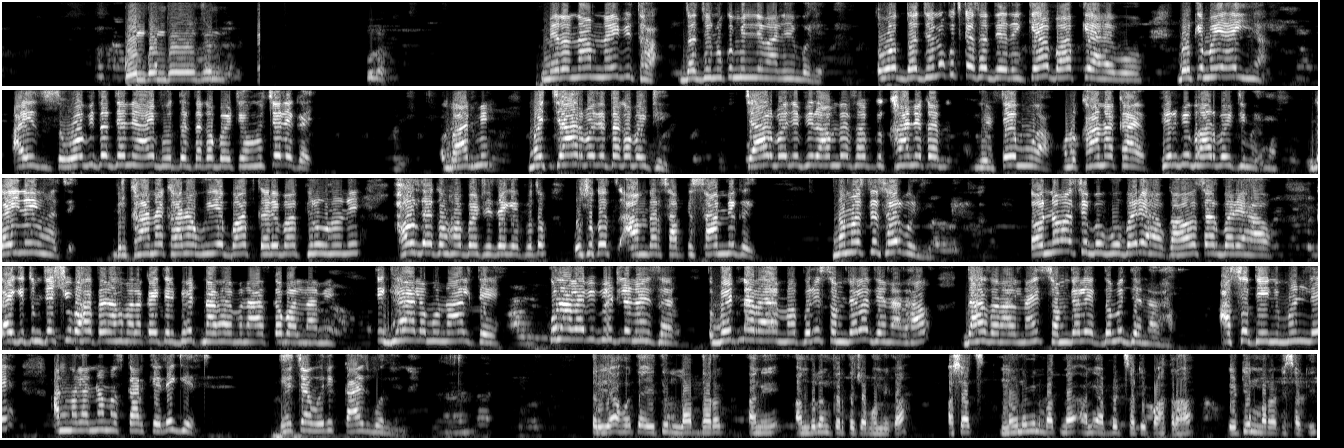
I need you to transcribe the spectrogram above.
कोण कोण ते अजून? बोला. मेरा नाम नहीं भी था. दस जनों को मिलने वाले हैं बोले। तो वो दस जनों कुछ कैसा दे रहे हैं? क्या बात क्या है वो? बोल के मैं आई यहाँ। आई वो भी तो जने आए बहुत देर तक बैठे उन्होंने चले गए। बाद में मैं चार बजे तक बैठी। चार बजे फिर आमदार साहब के खाने का टाइम हुआ। उन्होंने खाना खाए फिर भी बाहर बैठी मैं। गई नहीं वहां से। फिर खाना खाना हुई है बात करे बात फिर उन्होंने हर जगह वहां बैठे जगह पे तो उस वक्त आमदार साहब के सामने गई। नमस्ते सर बोली। तो नमस्ते बबू बरे हाव का हो सर बरे हाव। काय की तुमच्या शुभ हाताने आम्हाला काहीतरी भेटणार आहे म्हणा आज कबालनामे की घ्यायला म्हणून आलते. कुणाला बी भेटले नाही सर. भेटणार आहे मापरी समजायला देणार हा दहा जणाला नाही समजायला एकदमच देणार हा असं त्यांनी म्हणले आणि मला नमस्कार केले गेले. ह्याच्यावरी कायच बोलले नाही. तर या होत्या येथील लाभधारक आणि आंदोलनकर्त्याच्या भूमिका. अशाच नवनवीन बातम्या आणि अपडेटसाठी पाहत राहा. एटीएन मराठीसाठी.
